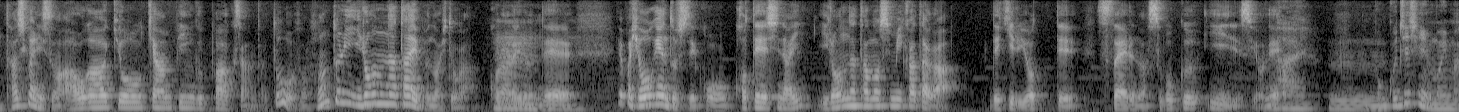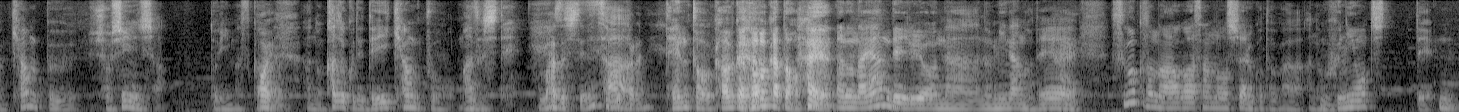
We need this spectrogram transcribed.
ん。確かにその青川峡キャンピングパークさんだとその本当にいろんなタイプの人が来られるんで、やっぱ表現としてこう固定しないいろんな楽しみ方ができるよって伝えるのはすごくいいですよね。はい、うん。僕自身も今キャンプ初心者と言いますか、はい、あの家族でデイキャンプをまずして、まずしてねそこさあからね。テントを買うかどうかと はい。あの悩んでいるようなあの身なので、はい。すごくその青川さんのおっしゃることがあのうん。腑に落ちて、うん。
